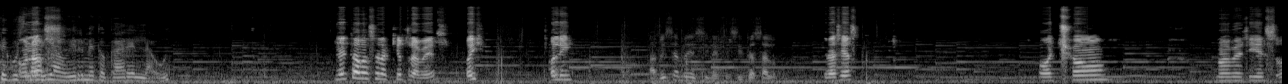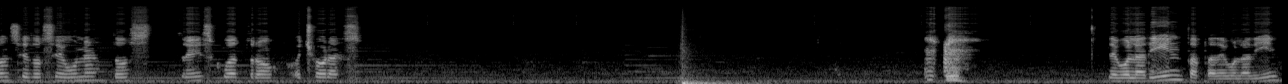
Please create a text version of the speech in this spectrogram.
¿Te Unos- gustaría oírme tocar el laúd? ¿Neta va a ser aquí otra vez? ¡Uy! ¡Oli! Avísame si necesitas algo. Gracias. 8, 9, 10, 11, 12, 1, 2, 3, 4, 8 horas. De voladín, papá de voladín.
